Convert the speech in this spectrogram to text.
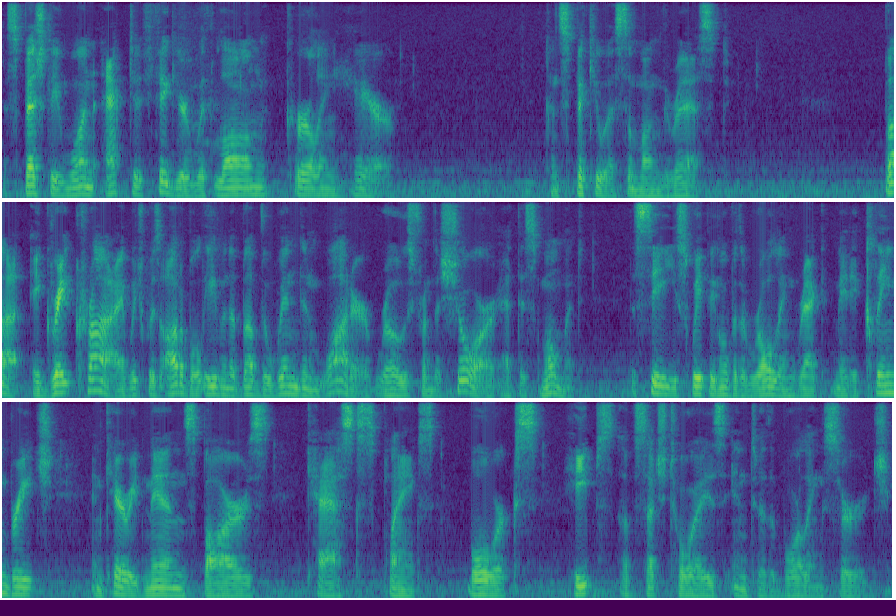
especially one active figure with long curling hair, conspicuous among the rest. But a great cry, which was audible even above the wind and water, rose from the shore at this moment. The sea, sweeping over the rolling wreck, made a clean breach and carried men, spars, casks, planks, bulwarks, heaps of such toys into the boiling surge.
